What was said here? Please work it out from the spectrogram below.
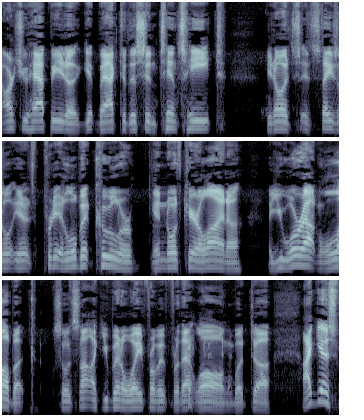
aren't you happy to get back to this intense heat? You know, it's it stays it's pretty a little bit cooler in North Carolina. You were out in Lubbock, so it's not like you've been away from it for that long. but uh, I guess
